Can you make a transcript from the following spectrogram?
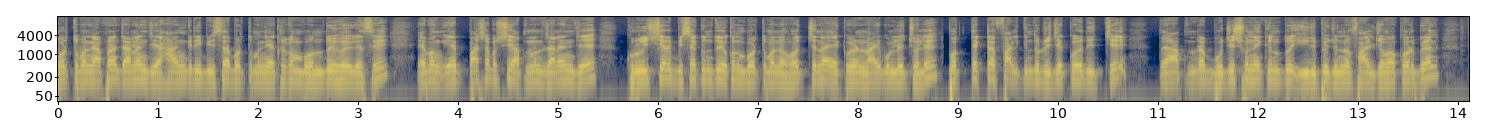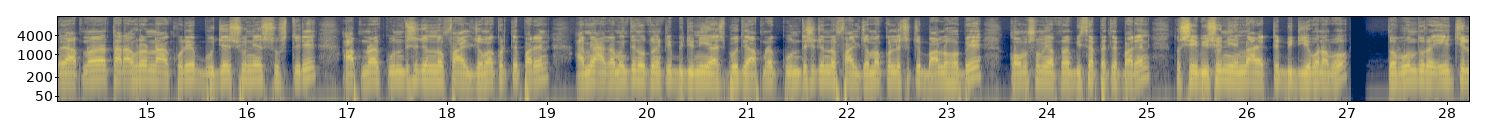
বর্তমানে আপনারা জানেন যে হাঙ্গেরি ভিসা বর্তমানে একরকম বন্ধই হয়ে গেছে এবং এর পাশাপাশি আপনারা জানেন যে ক্রোয়েশিয়ার ভিসা কিন্তু এখন বর্তমানে হচ্ছে না, একেবারে নাই বললে চলে। প্রত্যেকটা ফাইল কিন্তু রিজেক্ট করে দিচ্ছে। তাই আপনারা বুঝে শুনে কিন্তু ইউরোপের জন্য ফাইল জমা করবেন। তাই আপনারা তাড়াহুড়া না করে শুনে সুস্থিরে আপনারা কোন দেশের জন্য ফাইল জমা করতে পারেন? আমি আগামীতে নতুন একটি ভিডিও নিয়ে আসব যে আপনারা কোন দেশের জন্য ফাইল জমা করলে সবচেয়ে ভালো হবে, কম সময়ে আপনারা ভিসা পেতে পারেন। তো সেই বিষয় নিয়ে আমি আরেকটা ভিডিও বানাবো। তো বন্ধুরা, এই ছিল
